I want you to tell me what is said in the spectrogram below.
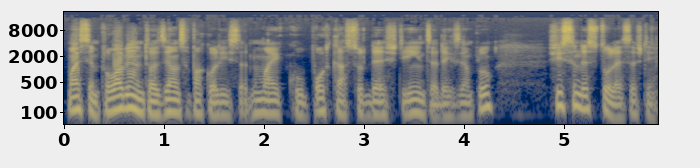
Mai sunt, probabil într-o zi am să fac o listă, numai cu podcasturi de știință, de exemplu, și sunt destule, să știi.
